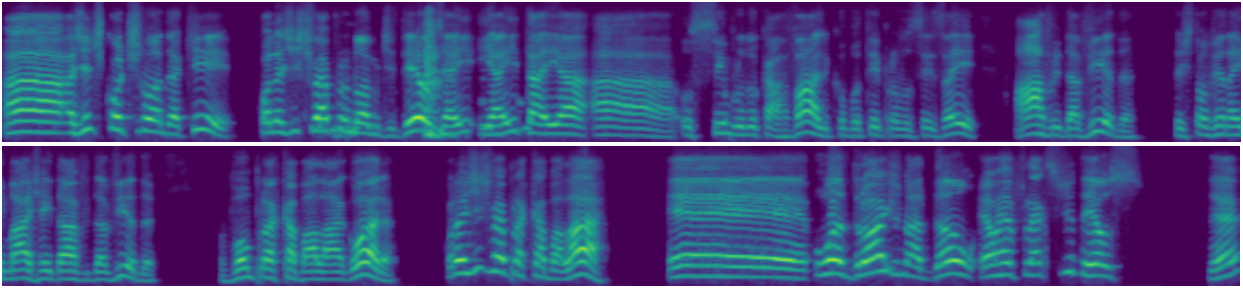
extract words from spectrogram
A, a gente continuando aqui, quando a gente vai para o nome de Deus, e aí, e aí tá aí a, a, o símbolo do carvalho que eu botei para vocês aí, a árvore da vida. Vocês estão vendo a imagem aí da árvore da vida? Vamos para Cabalá agora. Quando a gente vai para Cabalá, é... o andrógeno Adão é o reflexo de Deus. Né?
